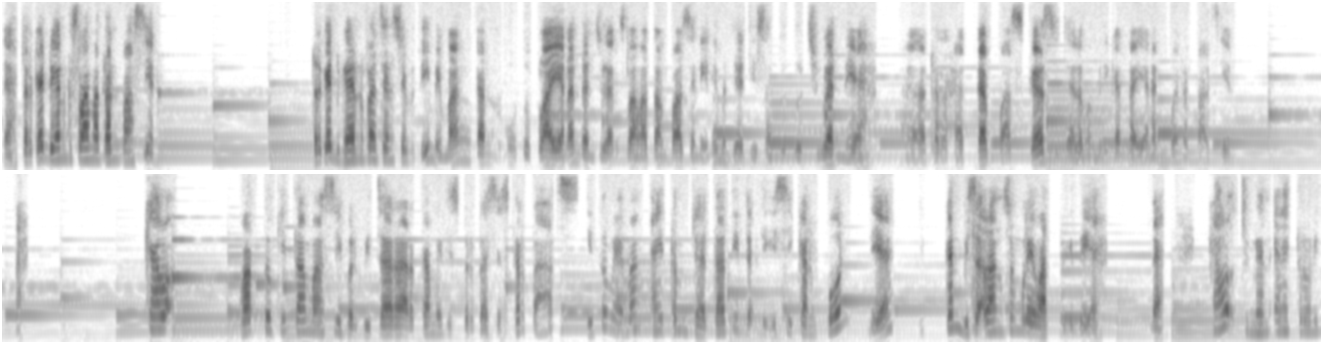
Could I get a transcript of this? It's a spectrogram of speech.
Nah, terkait dengan keselamatan pasien terkait dengan pasien safety memang kan mutu pelayanan dan juga keselamatan pasien ini menjadi satu tujuan ya eh, terhadap Paskes di dalam memberikan layanan kepada pasien. Nah, kalau waktu kita masih berbicara rekam medis berbasis kertas, itu memang item data tidak diisikan pun ya, kan bisa langsung lewat begitu ya. Nah, kalau dengan elektronik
